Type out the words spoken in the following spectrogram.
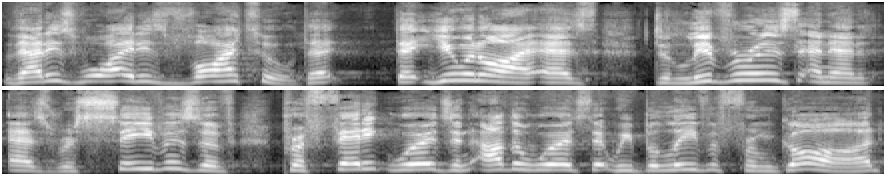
That is why it is vital that, that you and I, as deliverers and as, receivers of prophetic words and other words that we believe are from God,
